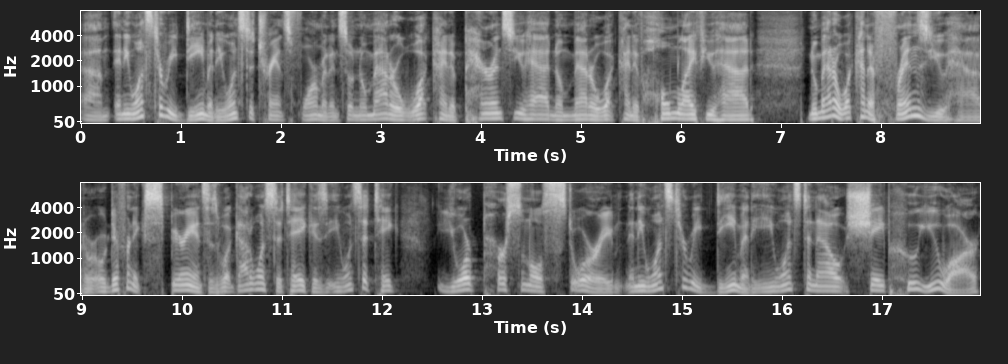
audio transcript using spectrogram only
Um, and he wants to redeem it. He wants to transform it. And so, no matter what kind of parents you had, no matter what kind of home life you had, no matter what kind of friends you had or, or different experiences, what God wants to take is He wants to take your personal story and he wants to redeem it. He wants to now shape who you are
